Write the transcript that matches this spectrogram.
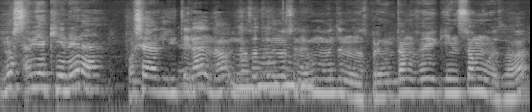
no sabía quién era? O sea, literal, ¿no? Nosotros mismos en algún momento nos preguntamos, oye, ¿quién somos, no?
